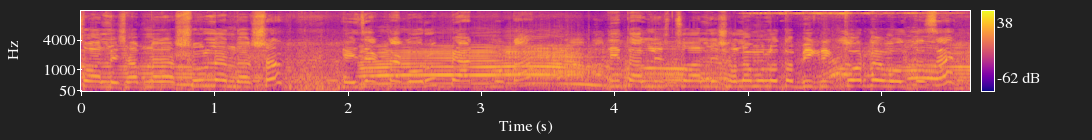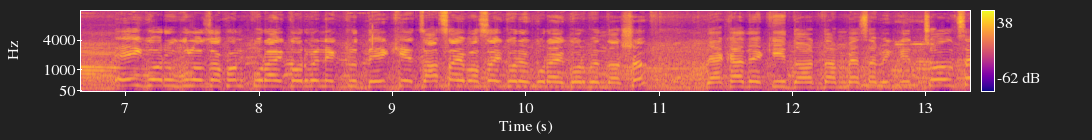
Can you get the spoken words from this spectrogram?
চুয়াল্লিশ আপনারা শুনলেন দর্শক। এই যে একটা গরু প্যাট মোটা চুয়াল্লিশ হলে মূলত বিক্রি করবে বলতেছে। এই গরুগুলো যখন কুড়াই করবেন, একটু দেখে যাচাই বাছাই করে কুড়াই করবেন দর্শক। দেখা দেখি দরদাম বেচা বিক্রি চলছে,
